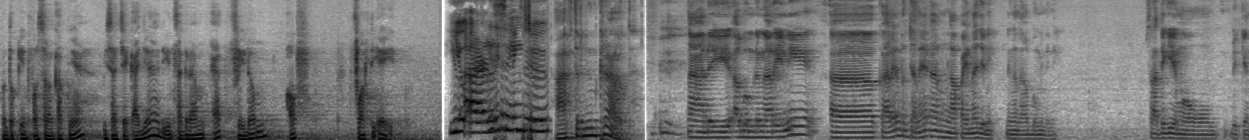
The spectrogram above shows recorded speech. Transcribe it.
Untuk info selengkapnya bisa cek aja di Instagram at freedom of 48. You are listening to Afternoon Crowd. Nah dari album dengar ini eh, kalian rencananya kan ngapain aja nih dengan album ini nih? Strategi yang mau bikin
